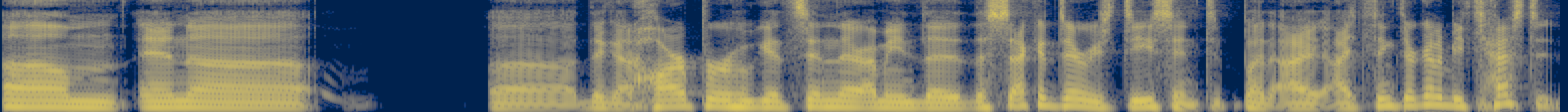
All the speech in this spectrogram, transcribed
Um, and uh, uh, they got Harper who gets in there. I mean, the the secondary is decent, but I I think they're going to be tested.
